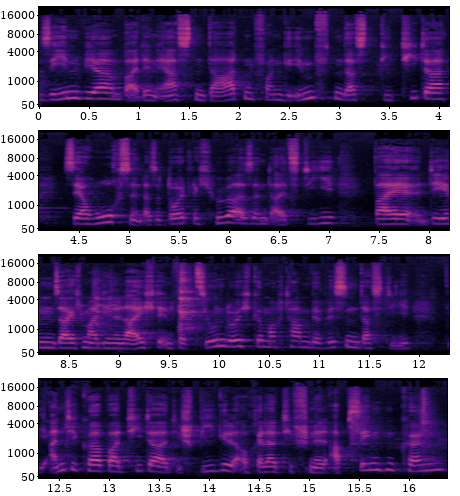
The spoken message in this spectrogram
sehen wir bei den ersten Daten von Geimpften, dass die Titer sehr hoch sind, also deutlich höher sind als die, bei dem, sage ich mal, die eine leichte Infektion durchgemacht haben. Wir wissen, dass die die Antikörper, Titer, die Spiegel auch relativ schnell absinken können.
